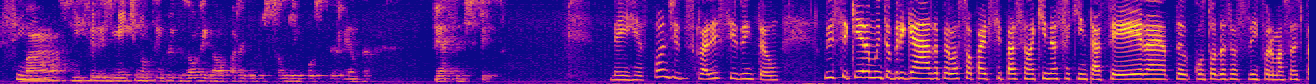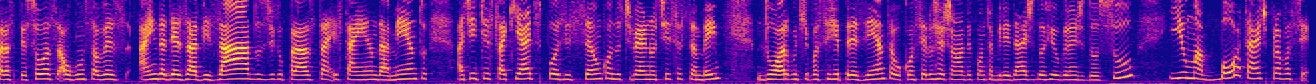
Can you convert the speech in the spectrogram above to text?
Sim. mas infelizmente não tem previsão legal para a dedução do imposto de renda dessa despesa. Bem respondido, esclarecido então. Luiz Siqueira, muito obrigada pela sua participação aqui nessa quinta-feira, com todas essas informações para as pessoas, alguns talvez ainda desavisados de que o prazo tá, está em andamento. A gente está aqui à disposição quando tiver notícias também do órgão que você representa, o Conselho Regional de Contabilidade do Rio Grande do Sul. E uma boa tarde para você.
